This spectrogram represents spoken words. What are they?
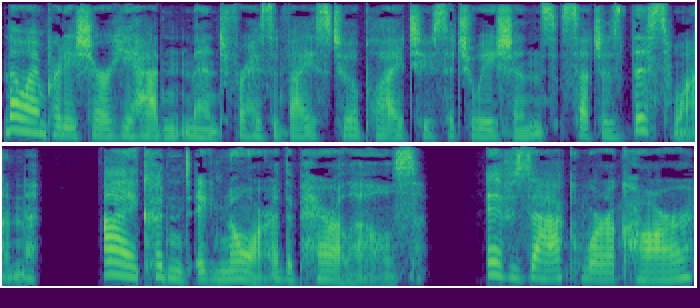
Though I'm pretty sure he hadn't meant for his advice to apply to situations such as this one. I couldn't ignore the parallels. If Zach were a car,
